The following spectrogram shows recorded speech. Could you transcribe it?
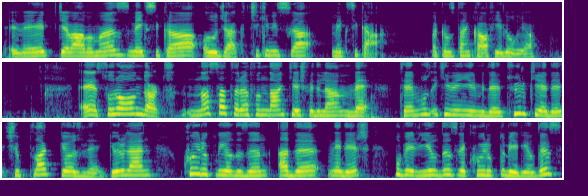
Evet cevabımız Meksika olacak. Chichen Itza Meksika. Bakın zaten kafiyeli oluyor. Evet soru 14. NASA tarafından keşfedilen ve Temmuz 2020'de Türkiye'de çıplak gözle görülen kuyruklu yıldızın adı nedir? Bu bir yıldız ve kuyruklu bir yıldız.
